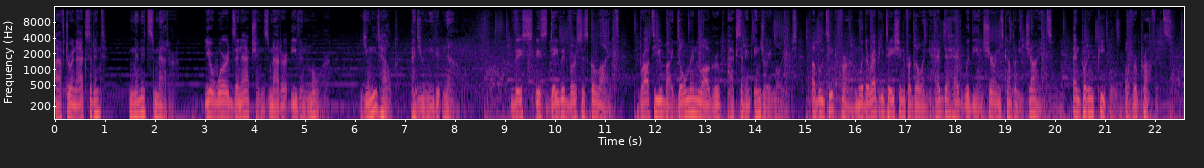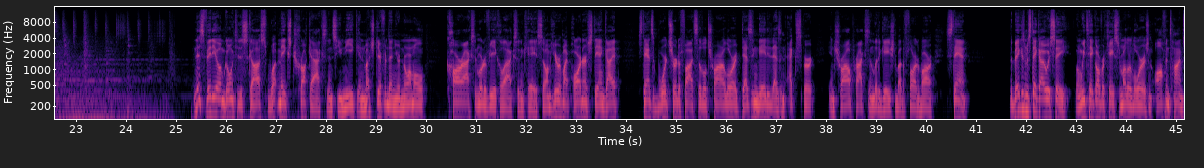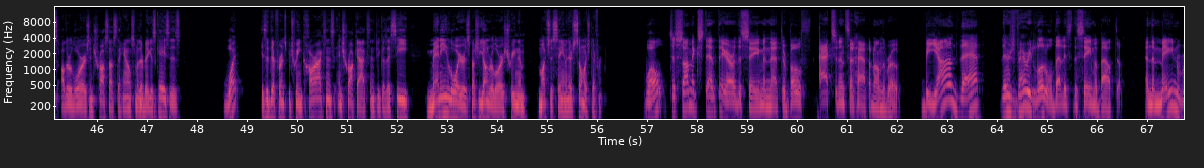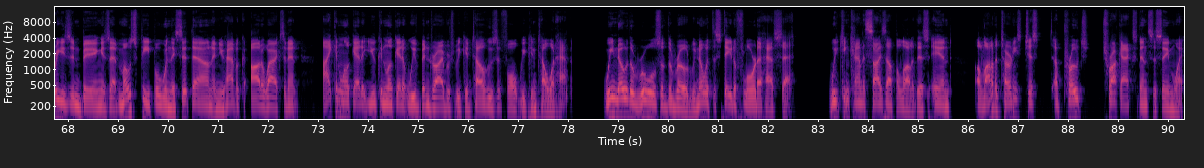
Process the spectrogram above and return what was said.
After an accident, minutes matter. Your words and actions matter even more. You need help, and you need it now. This is David versus Goliath, brought to you by Dolman Law Group Accident Injury Lawyers, a boutique firm with a reputation for going head to head with the insurance company giants and putting people over profits. In this video, I'm going to discuss what makes truck accidents unique and much different than your normal car accident, motor vehicle accident case. So I'm here with my partner, Stan Gipe. Stan's a board certified civil trial lawyer designated as an expert in trial practice and litigation by the Florida Bar. Stan, the biggest mistake I always see when we take over cases from other lawyers, and oftentimes other lawyers entrust us to handle some of their biggest cases, what is the difference between car accidents and truck accidents? Because I see many lawyers, especially younger lawyers, treating them much the same, and they're so much different. Well, to some extent, they are the same in that they're both accidents that happen on the road. Beyond that, there's very little that is the same about them. And the main reason being is that most people, when they sit down and you have an auto accident, I can look at it, you can look at it. We've been drivers, we can tell who's at fault, we can tell what happened. We know the rules of the road, we know what the state of Florida has set we can kind of size up a lot of this. And a lot of attorneys just approach truck accidents the same way.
